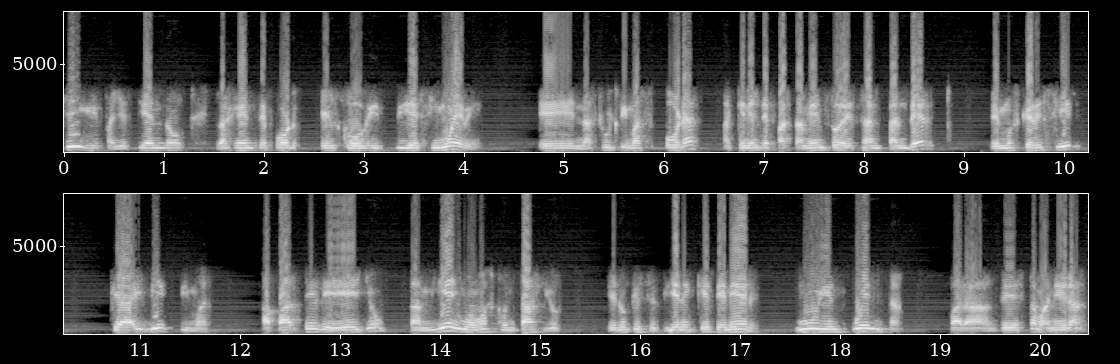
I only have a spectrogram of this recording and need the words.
sigue falleciendo la gente por el COVID-19. En las últimas horas, aquí en el departamento de Santander, tenemos que decir que hay víctimas. Aparte de ello, también nuevos contagios, es lo que se tiene que tener muy en cuenta para de esta manera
